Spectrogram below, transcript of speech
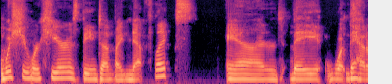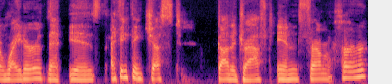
Wish You Were Here is being done by Netflix. And they, what they had a writer that is, I think they just got a draft in from her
